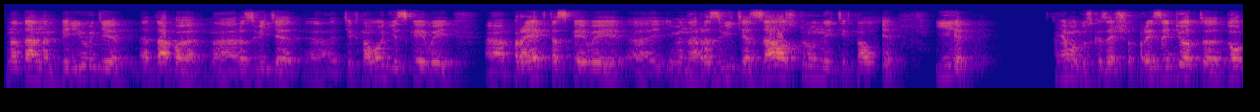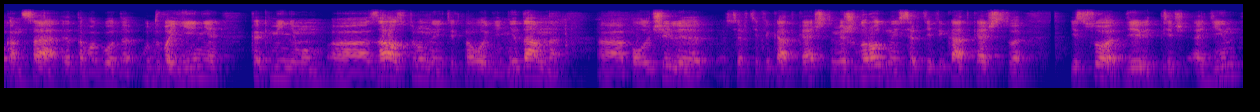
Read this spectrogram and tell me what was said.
на данном периоде этапа э, развития э, технологии Skyway, э, проекта Skyway, э, именно развития ЗАО струнной технологии. И я могу сказать, что произойдет э, до конца этого года удвоение, как минимум. Э, ЗАО «Струнные технологии» недавно э, получили сертификат качества, международный сертификат качества ISO 9001,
